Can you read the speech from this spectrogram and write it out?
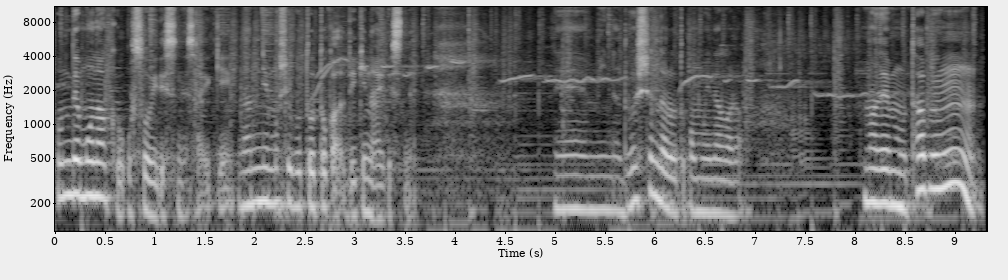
とんでもなく遅いですね最近。何にも仕事とかできないですね。ねえみんなどうしてんだろうとか思いながら。まあでも多分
